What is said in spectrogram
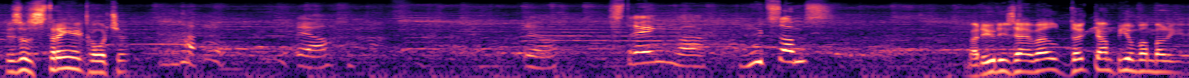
Het is een strenge coach. hè. Ja. Ja. Streng, maar moet soms. Maar jullie zijn wel de kampioen van België.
